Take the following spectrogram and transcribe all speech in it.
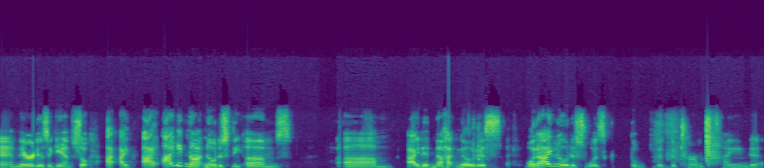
and there it is again. So I I, I did not notice the ums um, I did not notice. What I noticed was the the, the term kinda.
